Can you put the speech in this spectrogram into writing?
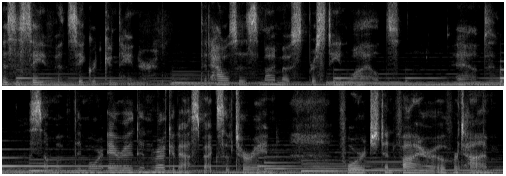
is a safe and sacred container that houses my most pristine wilds and some of the more arid and rugged aspects of terrain forged in fire over time.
